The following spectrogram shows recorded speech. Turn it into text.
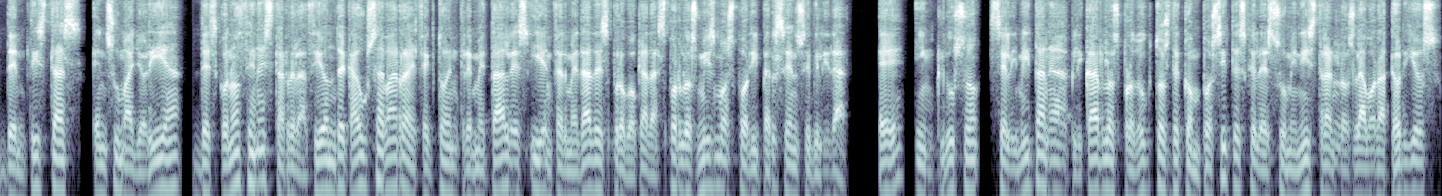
dentistas, en su mayoría, desconocen esta relación de causa barra efecto entre metales y enfermedades provocadas por los mismos por hiper sensibilidad. E, incluso, se limitan a aplicar los productos de composites que les suministran los laboratorios,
